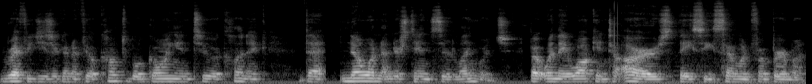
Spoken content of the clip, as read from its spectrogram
refugees are going to feel comfortable going into a clinic that no one understands their language? But when they walk into ours, they see someone from Burma,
